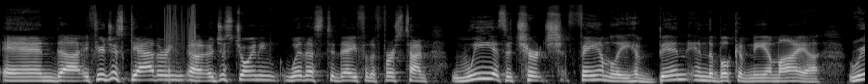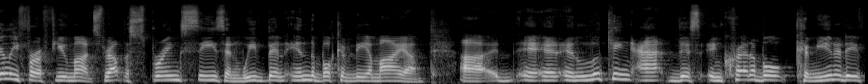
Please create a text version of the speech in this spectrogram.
And uh, if you're just gathering, uh, just joining with us today for the first time, we as a church family have been in the book of Nehemiah really for a few months. Throughout the spring season, we've been in the book of Nehemiah uh, and, and looking at this incredible community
